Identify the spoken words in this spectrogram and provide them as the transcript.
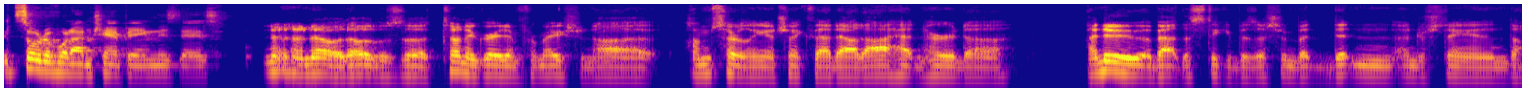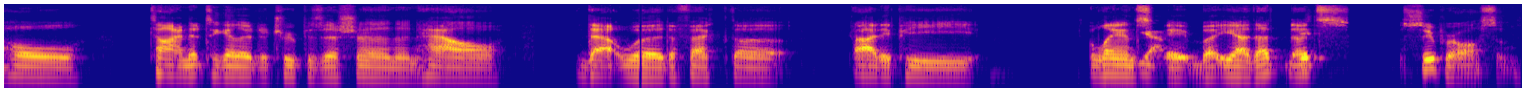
it's sort of what I'm championing these days. No, no, no. That was a ton of great information. Uh, I'm certainly gonna check that out. I hadn't heard. Uh, I knew about the sticky position, but didn't understand the whole tying it together to true position and how that would affect the IDP landscape. Yeah. But yeah, that that's super awesome.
